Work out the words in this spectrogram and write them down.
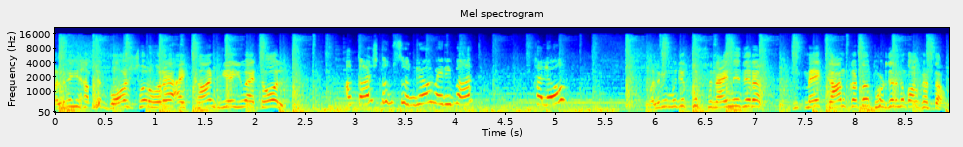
यहाँ पे बहुत शोर हो रहा है। I can't hear you at all Akash तुम सुन रहे हो मेरी बात? हेलो मुझे कुछ सुनाई नहीं दे रहा। मैं एक काम करता हूँ थोड़ी देर में कॉल करता हूँ।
